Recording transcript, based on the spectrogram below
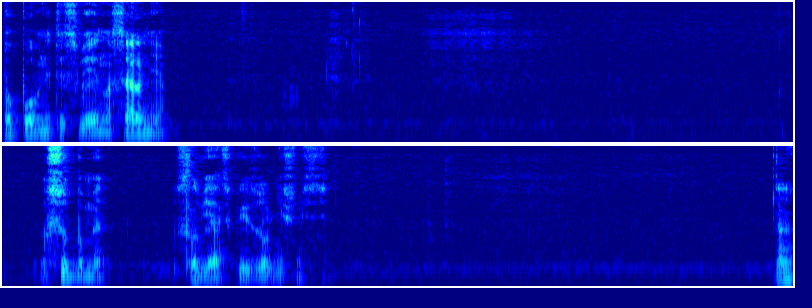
поповнити своє населення. Особами слов'янської зовнішності. Так.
